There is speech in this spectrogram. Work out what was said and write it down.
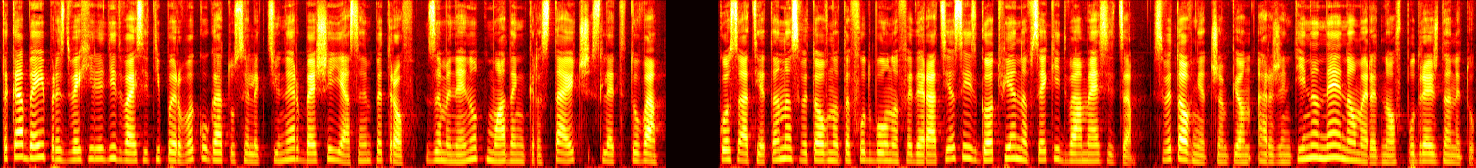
Така бе и през 2021, когато селекционер беше Ясен Петров, заменен от Младен Кръстайч след това. Класацията на Световната футболна федерация се изготвя на всеки два месеца. Световният шампион Аржентина не е номер едно в подреждането.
